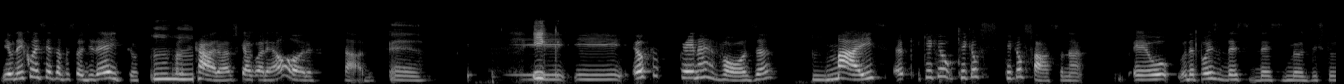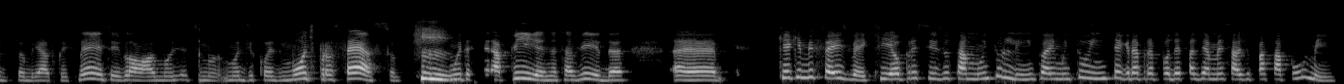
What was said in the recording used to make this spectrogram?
E eu nem conhecia essa pessoa direito. Uhum. Eu falei, assim, cara, eu acho que agora é a hora, sabe? É. E, e... e eu fiquei nervosa, uhum. mas o que, que, eu, que, que, eu, que, que eu faço, né? Eu, depois desse, desses meus estudos sobre autoconhecimento e blá, blá, um, monte, esse monte de coisa, um monte de processo, muitas terapias nessa vida, o é, que, que me fez ver? Que eu preciso estar tá muito limpa e muito íntegra para poder fazer a mensagem passar por mim.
